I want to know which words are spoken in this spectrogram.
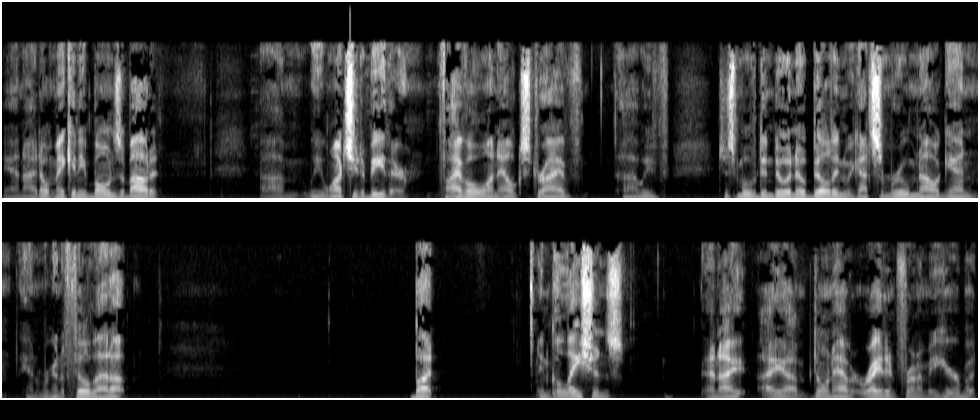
and I don't make any bones about it. Um, we want you to be there. 501 Elks Drive. Uh, we've just moved into a new building. We got some room now again, and we're going to fill that up. But in Galatians, and I I um, don't have it right in front of me here, but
